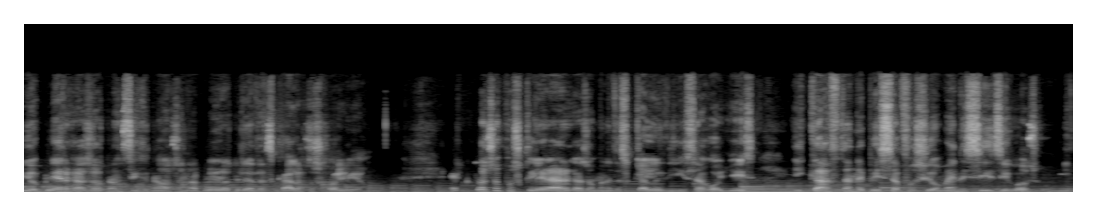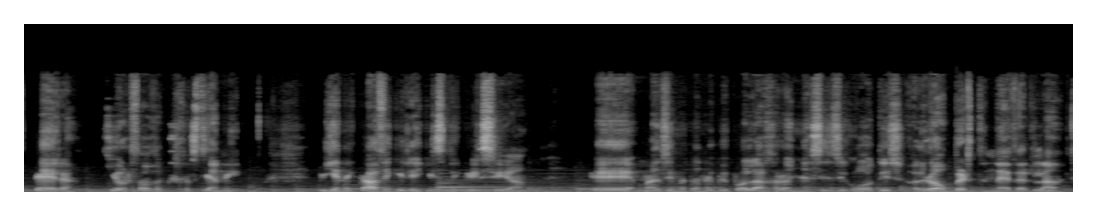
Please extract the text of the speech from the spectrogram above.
η οποία εργαζόταν συχνά ως αναπληρώτρια δασκάλα στο σχολείο. Εκτός από σκληρά εργαζόμενη δασκάλα ειδική αγωγή, η Κάθη ήταν επίσης αφοσιωμένη σύζυγος, μητέρα και ορθόδοξη χριστιανή. Πήγαινε κάθε Κυριακή στην εκκλησία, ε, μαζί με τον επί πολλά χρόνια σύζυγό της, Ρόμπερτ Νέδερλαντ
